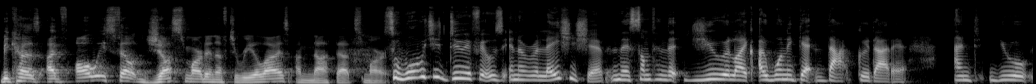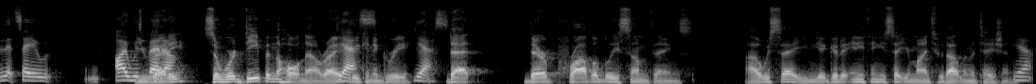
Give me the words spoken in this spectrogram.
Because I've always felt just smart enough to realize I'm not that smart. So, what would you do if it was in a relationship and there's something that you were like, I want to get that good at it? And you, let's say I was You better. ready? So we're deep in the hole now, right? We can agree. Yes. That there are probably some things. I always say you can get good at anything you set your mind to without limitation. Yeah,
